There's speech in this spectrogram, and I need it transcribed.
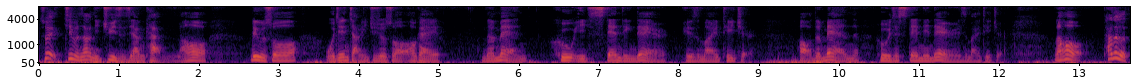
所以基本上你句子这样看，然后，例如说，我今天讲一句就说，OK，the man who is standing there is my teacher。好，the man who is standing there is my teacher。然后他那个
